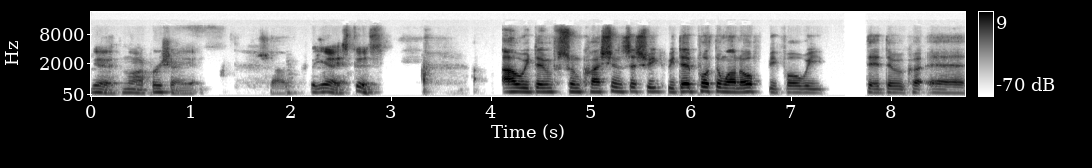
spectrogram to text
yeah, no, I appreciate it. So, but yeah, it's good. How are we doing for some questions this week? We did put the one up before we did do a. Uh,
